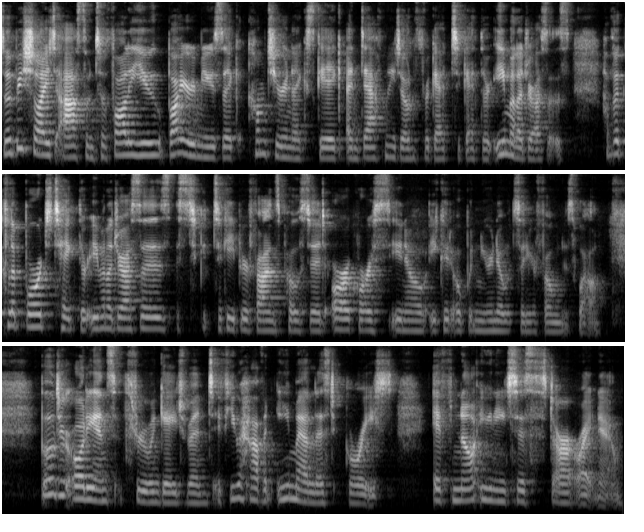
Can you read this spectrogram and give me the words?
Don't be shy to ask them to follow you, buy your music, come to your next gig, and definitely don't forget to get their email addresses. Have a clipboard to take their email addresses to keep your fans posted, or of course, you know, you could open your notes on your phone as well. Build your audience through engagement. If you have an email list, great. If not, you need to start right now.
